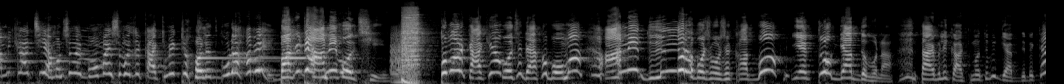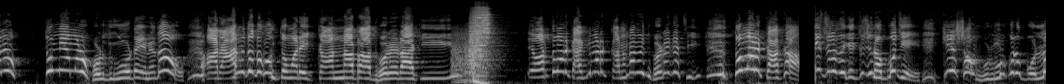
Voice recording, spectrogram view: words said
আমি খাচ্ছি এমন সময় বৌমা এসে বলছে কাকিমা একটু হলুদ গুঁড়ো হবে? বাকিটা আমি বলছি। তোমার কাকিমা বলছে দেখো বৌমা আমি দুদিন ধরে বসে বসে কাঁদবো একটু গ্যাপ দেবো না। তাই বলি কাকিমা তুমি গ্যাপ দেবে কেন? তুমি আমার হলুদ গুঁড়োটা এনে দাও আর আমি তো তখন তোমার এই কান্নাটা ধরে রাখি। এবার তোমার কাকিমার কান্নাটা আমি ধরে গেছি তোমার কাকা কিছু না থেকে কিছু না বুঝে কি সব হুড়মুড় করে বলল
